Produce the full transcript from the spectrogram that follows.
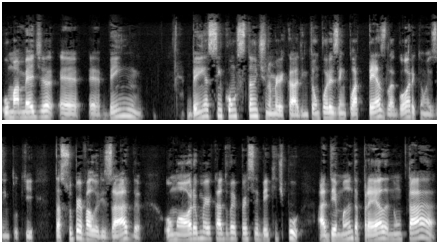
uma média é, é, bem bem assim constante no mercado. Então, por exemplo, a Tesla agora, que é um exemplo que está super valorizada, uma hora o mercado vai perceber que tipo a demanda para ela não está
